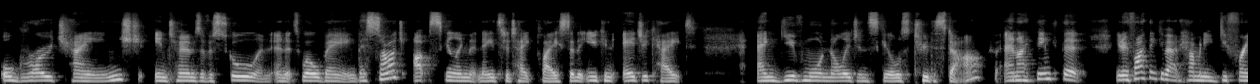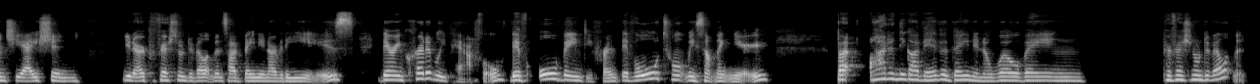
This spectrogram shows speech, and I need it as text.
or grow change in terms of a school and, and its well-being there's so much upskilling that needs to take place so that you can educate and give more knowledge and skills to the staff and i think that you know if i think about how many differentiation you know, professional developments I've been in over the years, they're incredibly powerful. They've all been different. They've all taught me something new. But I don't think I've ever been in a well-being professional development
